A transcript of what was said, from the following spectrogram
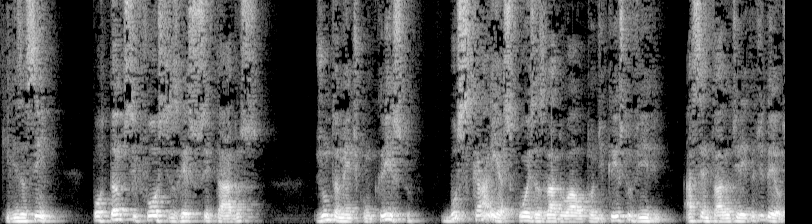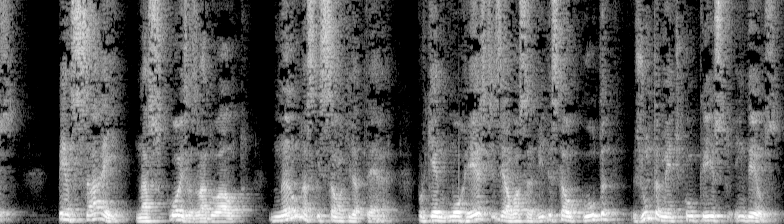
que diz assim: Portanto, se fostes ressuscitados juntamente com Cristo, buscai as coisas lá do alto, onde Cristo vive, assentado à direita de Deus. Pensai nas coisas lá do alto, não nas que são aqui da terra, porque morrestes e a vossa vida está oculta juntamente com Cristo em Deus.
